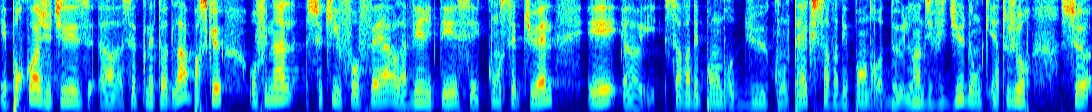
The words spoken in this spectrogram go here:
Et pourquoi j'utilise euh, cette méthode-là? Parce que au final, ce qu'il faut faire, la vérité, c'est conceptuel et ça va dépendre du contexte, ça va dépendre de l'individu. Donc il y a toujours ce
